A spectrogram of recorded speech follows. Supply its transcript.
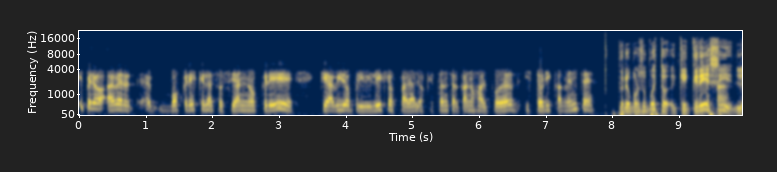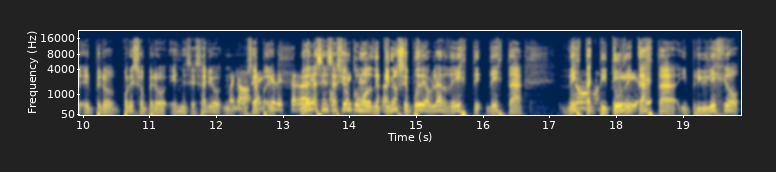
Y pero a ver, eh, ¿vos crees que la sociedad no cree que ha habido privilegios para los que están cercanos al poder históricamente? Pero por supuesto que cree sí, ah. eh, pero por eso, pero es necesario, o sea, eh, me da la sensación como de que no se puede hablar de este de esta de esta actitud de casta y privilegio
